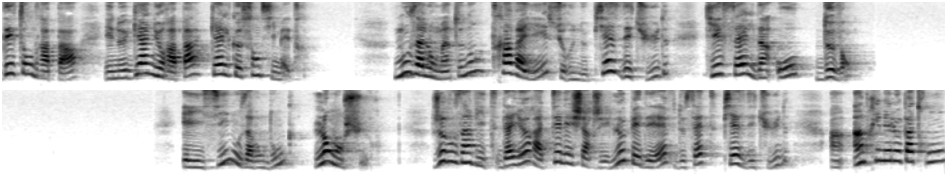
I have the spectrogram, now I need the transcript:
détendra pas et ne gagnera pas quelques centimètres. Nous allons maintenant travailler sur une pièce d'étude qui est celle d'un haut devant. Et ici, nous avons donc l'emmanchure. Je vous invite d'ailleurs à télécharger le PDF de cette pièce d'étude, à imprimer le patron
